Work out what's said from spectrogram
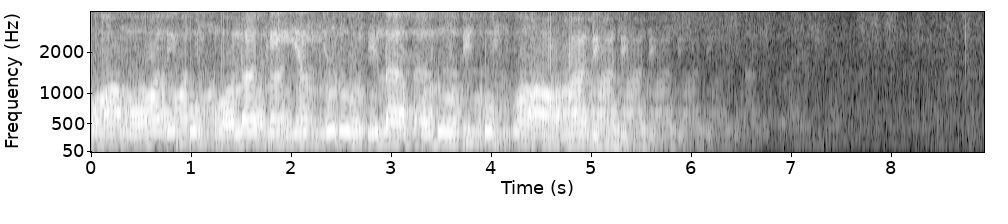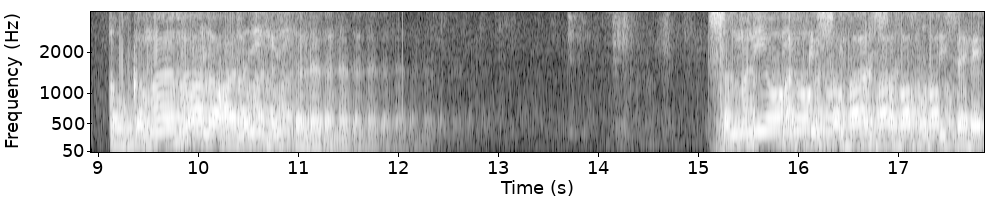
وأموالكم ولكن ينظر إلى قلوبكم وأعمالكم أو كما قال عليه السلام সম্মানীয় আজকে সভার সভাপতি সাহেব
